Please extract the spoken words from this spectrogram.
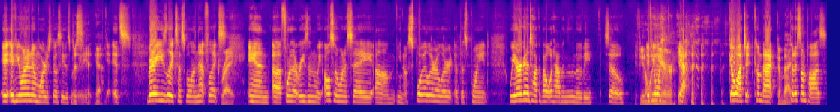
If you want to know more, just go see this movie. Just see it, yeah. It's very easily accessible on Netflix. Right. And uh, for that reason, we also want to say, um, you know, spoiler alert at this point. We are going to talk about what happens in the movie. So If you don't wanna want- hear, yeah. go watch it. Come back. Come back. Put us on pause.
